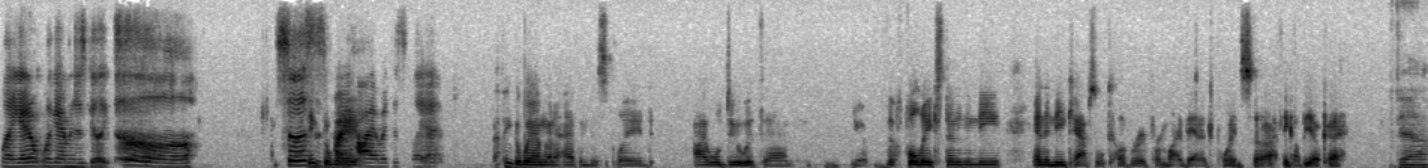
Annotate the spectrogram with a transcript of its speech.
like I don't look at him and just be like, ugh. So this is the probably way- how I would display it. I think the way I'm going to have him displayed, I will do it with um, you know the fully extended knee, and the kneecaps will cover it from my vantage point. So I think I'll be okay. Yeah.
